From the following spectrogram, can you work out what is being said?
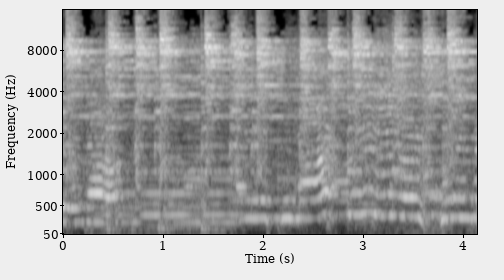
কৃষ্ণ কৃষ্ণ কৃষ্ণ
